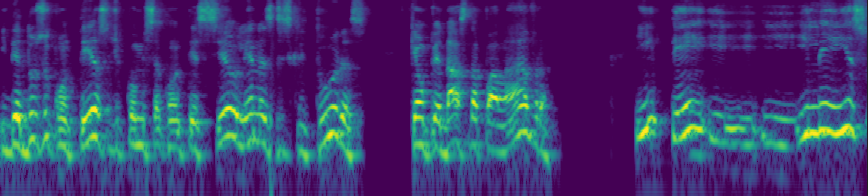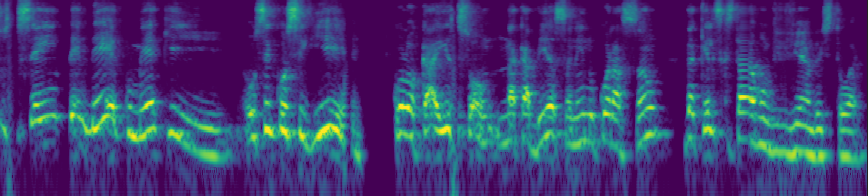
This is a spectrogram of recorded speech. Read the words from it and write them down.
e deduz o contexto de como isso aconteceu, lendo as escrituras, que é um pedaço da palavra, e, entende, e, e, e lê isso sem entender como é que, ou sem conseguir colocar isso na cabeça nem no coração daqueles que estavam vivendo a história.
